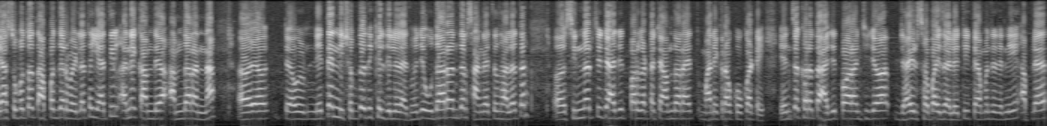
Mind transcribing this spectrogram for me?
यासोबतच आपण जर बघितलं तर यातील अनेक आमदार आमदारांना नेत्यांनी शब्द देखील दिलेले आहेत. म्हणजे उदाहरण जर सांगायचं झालं तर सिन्नरचे जे अजित पवार गटाचे आमदार आहेत माणिकराव कोकाटे यांचं खरं तर अजित पवारांची जेव्हा जाहीर सभा झाली होती त्यामध्ये त्यांनी आपल्या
